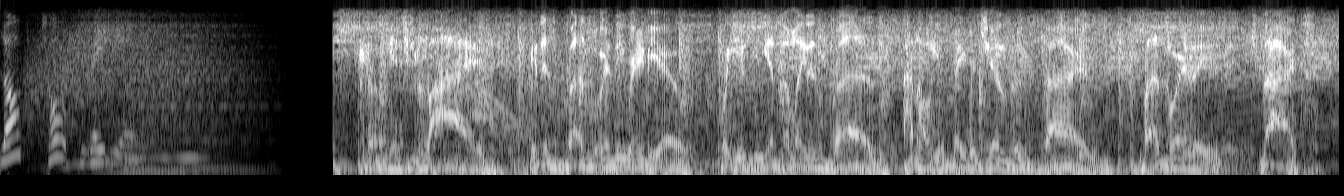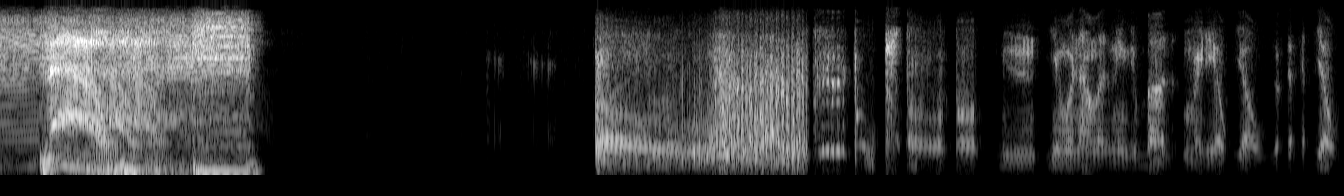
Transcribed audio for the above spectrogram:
Blog Talk Radio. Coming at you live. It is Buzzworthy Radio, where you can get the latest buzz on all your favorite shows and stars. Buzzworthy starts now. You are now listening to Buzz Radio. Yo, yo, yo,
